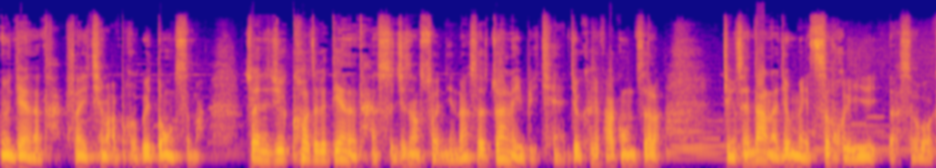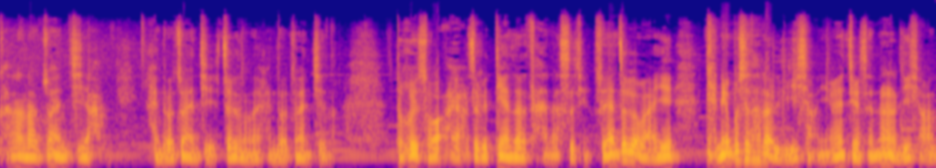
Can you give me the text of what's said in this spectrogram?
用电热毯，所以起码不会被冻死嘛。所以呢，就靠这个电热毯，实际上索尼呢是赚了一笔钱，就可以发工资了。景深大呢，就每次回忆的时候，我看他的传记啊，很多传记，这种人很多传记的，都会说：“哎呀，这个电热毯的事情。”虽然这个玩意肯定不是他的理想，因为景深大的理想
